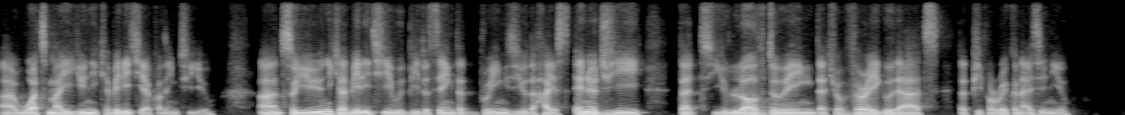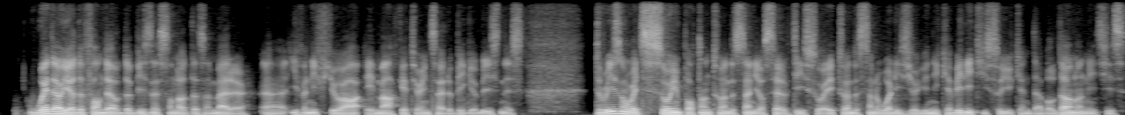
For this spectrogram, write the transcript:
Uh, what's my unique ability according to you? And so your unique ability would be the thing that brings you the highest energy, that you love doing, that you're very good at, that people recognize in you whether you're the founder of the business or not doesn't matter, uh, even if you are a marketer inside a bigger business. The reason why it's so important to understand yourself this way, to understand what is your unique ability so you can double down on it, is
